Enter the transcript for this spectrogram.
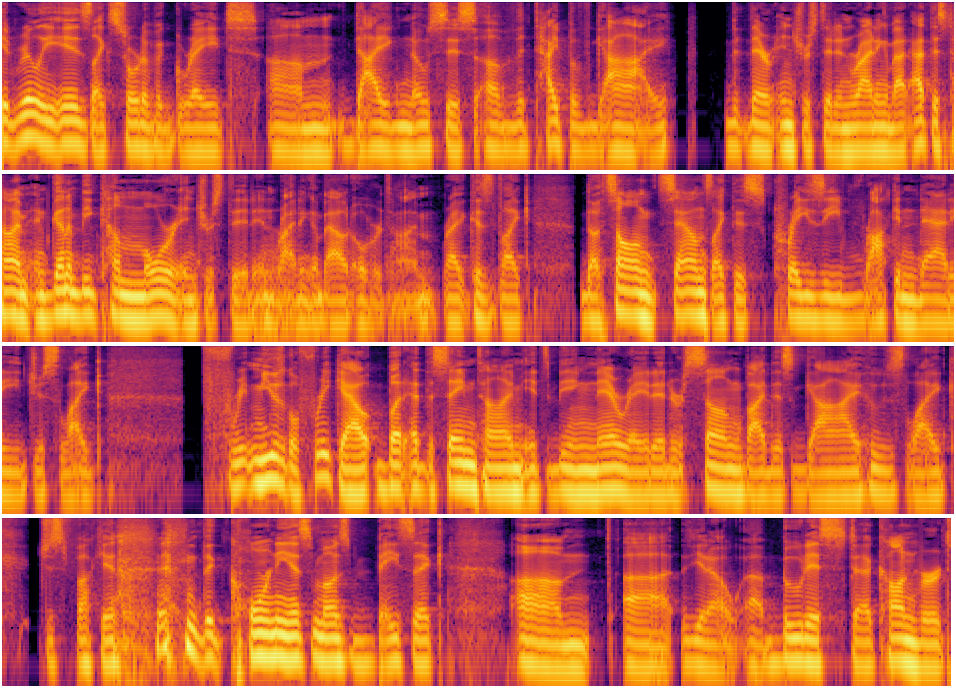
it really is like sort of a great um, diagnosis of the type of guy that they're interested in writing about at this time and going to become more interested in writing about over time, right? Because like the song sounds like this crazy rockin' daddy, just like free, musical freak out, but at the same time, it's being narrated or sung by this guy who's like just fucking the corniest, most basic um, uh, you know, a Buddhist uh, convert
